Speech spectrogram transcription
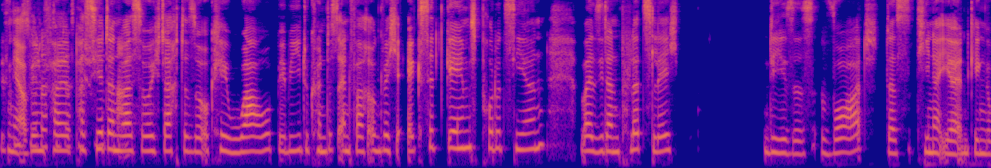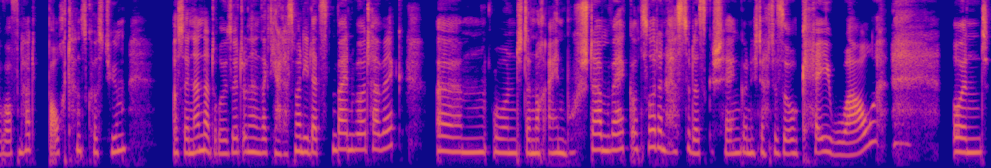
ist Ja, auf so, jeden Fall passiert dann was, wo ich dachte so: „Okay, wow, Bibi, du könntest einfach irgendwelche Exit Games produzieren“, weil sie dann plötzlich dieses Wort, das Tina ihr entgegengeworfen hat, Bauchtanzkostüm, auseinanderdröselt und dann sagt: „Ja, lass mal die letzten beiden Wörter weg, ähm, und dann noch einen Buchstaben weg und so, dann hast du das Geschenk.“ Und ich dachte so: „Okay, wow.“ Und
